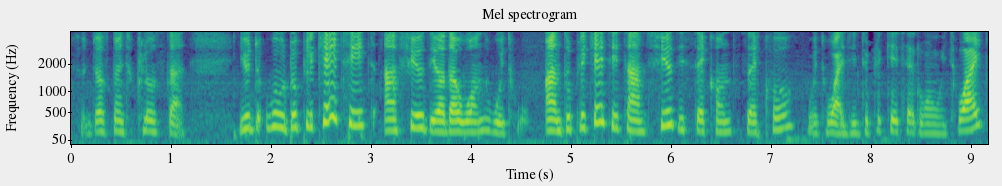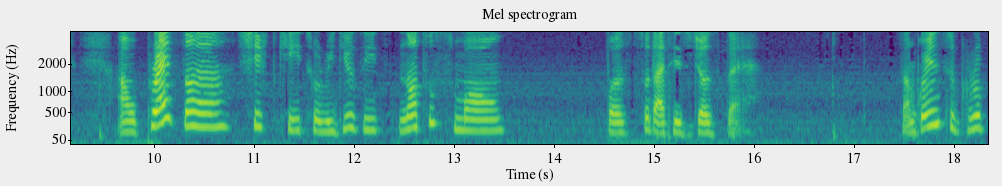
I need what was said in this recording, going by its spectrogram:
So I'm just going to close that you will duplicate it and fill the other one with and duplicate it and fill the second circle with white the duplicated one with white and we'll press the shift key to reduce it not too small but so that it's just there so i'm going to group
